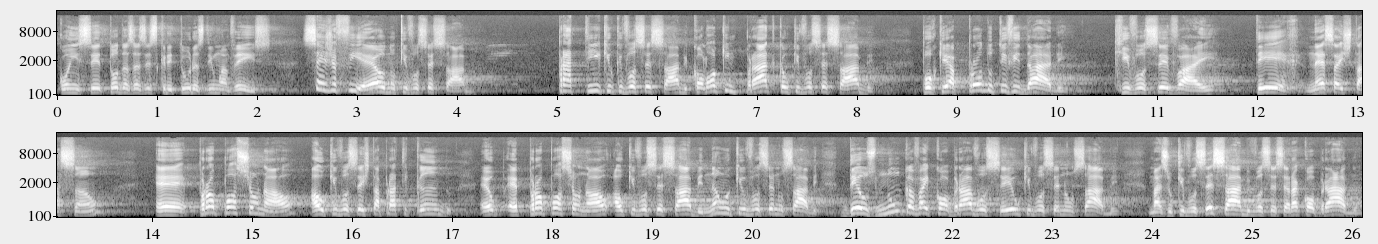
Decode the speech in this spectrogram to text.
conhecer todas as escrituras de uma vez. Seja fiel no que você sabe. Pratique o que você sabe, coloque em prática o que você sabe, porque a produtividade que você vai ter nessa estação é proporcional ao que você está praticando, é, é, proporcional ao que você sabe, não o que você não sabe. Deus nunca vai cobrar você o que você não sabe, mas o que você sabe, você será cobrado.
